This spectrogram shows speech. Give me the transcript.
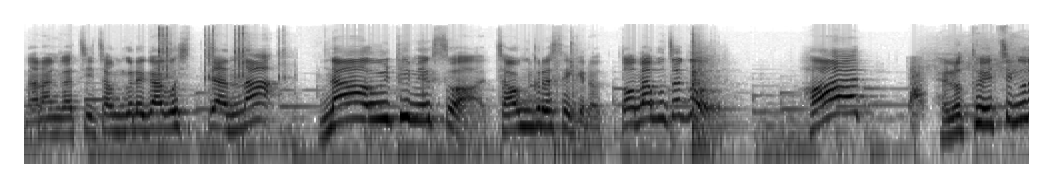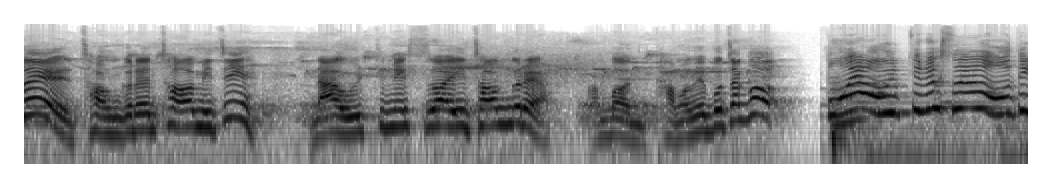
나랑 같이 정글에 가고 싶지 않나? 나 울티맥스와 정글의 세계로 떠나보자고. 핫! 헬로토의 친구들 정글은 처음이지? 나 울티맥스와 이 정글을 한번 탐험해보자고. 뭐야 울티맥스 어디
